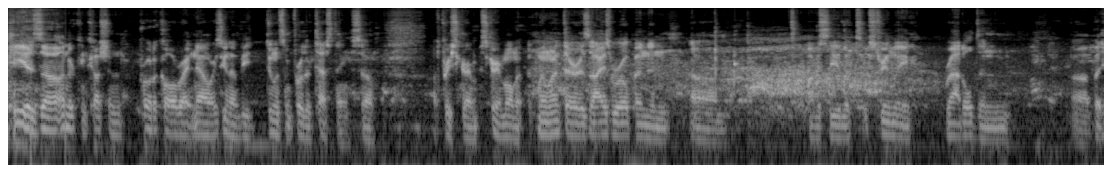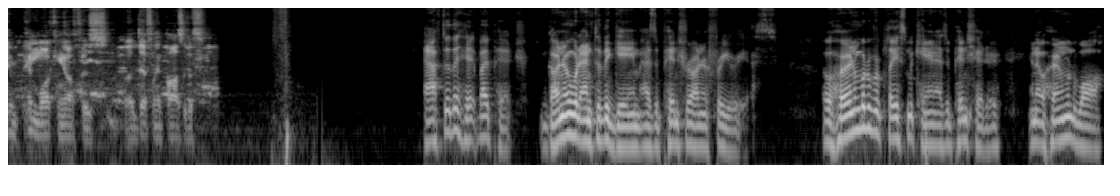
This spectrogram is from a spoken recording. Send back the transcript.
it. He is uh, under concussion protocol right now. He's going to be doing some further testing. So, a pretty scary, scary moment. When I went there, his eyes were open, and um, obviously he looked extremely rattled. And uh, but him, him walking off is uh, definitely positive. After the hit by pitch, Gunnar would enter the game as a pinch runner for Urias. O'Hearn would replace McCann as a pinch hitter, and O'Hearn would walk,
